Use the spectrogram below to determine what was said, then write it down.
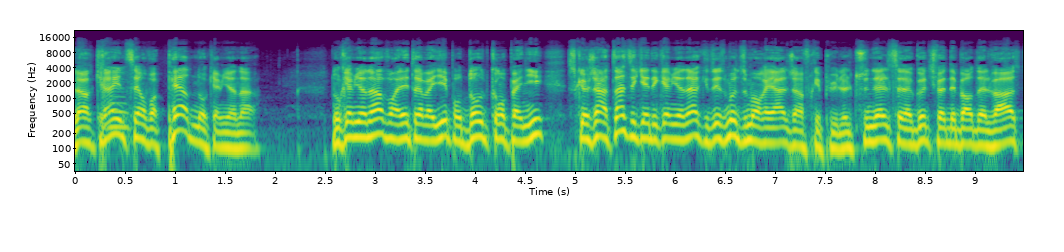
Leur crainte, c'est on va perdre nos camionneurs. Nos camionneurs vont aller travailler pour d'autres compagnies. Ce que j'entends, c'est qu'il y a des camionneurs qui disent, moi, du Montréal, j'en ferai plus. là. Le tunnel, c'est le gars qui fait déborder le vase.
